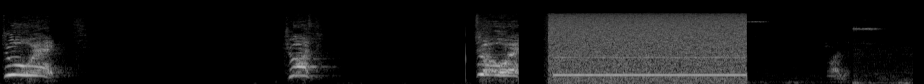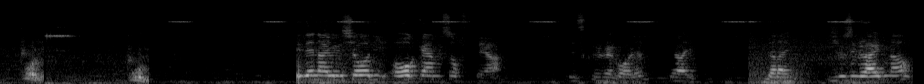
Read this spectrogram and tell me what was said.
Do it! Just do it! Then I will show the OCam software, screen recorder that I that I'm using right now.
